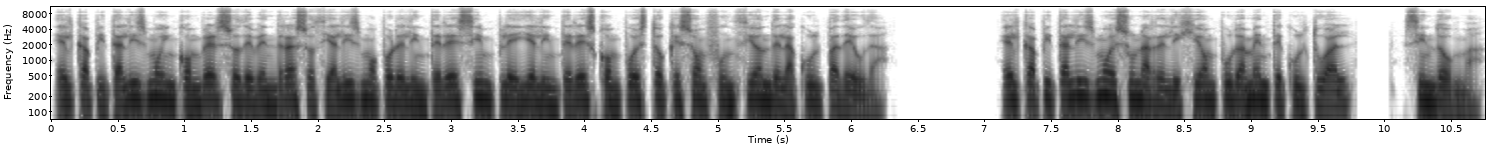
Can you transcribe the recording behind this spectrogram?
el capitalismo inconverso devendrá socialismo por el interés simple y el interés compuesto que son función de la culpa deuda. El capitalismo es una religión puramente cultural, sin dogma.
